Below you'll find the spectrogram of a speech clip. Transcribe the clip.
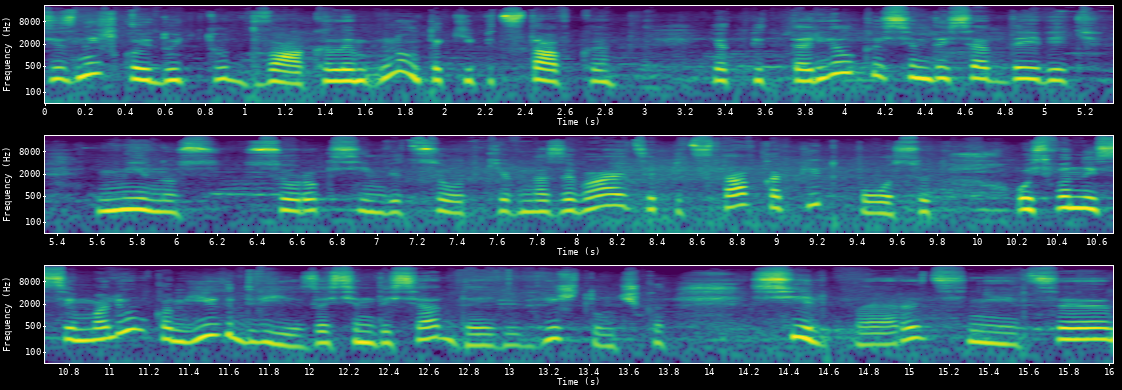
Зі знижкою йдуть тут два килим, ну такі підставки, як під тарілки 79, мінус 47%. Називається підставка під посуд. Ось вони з цим малюнком, їх дві за 79, дві штучки. Сіль перець, ні, це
